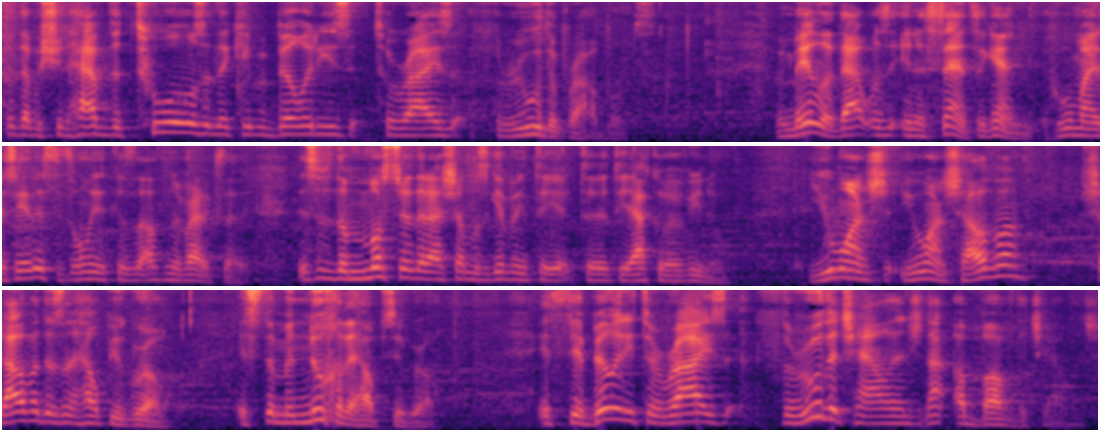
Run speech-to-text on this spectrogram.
but that we should have the tools and the capabilities to rise through the problems. Mela, that was in a sense, again, who am I to say this? It's only because the Alton said it. This is the muster that Hashem was giving to, to, to Yaakov Avinu. You want, you want shalva? Shalva doesn't help you grow. It's the menucha that helps you grow. It's the ability to rise through the challenge, not above the challenge.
